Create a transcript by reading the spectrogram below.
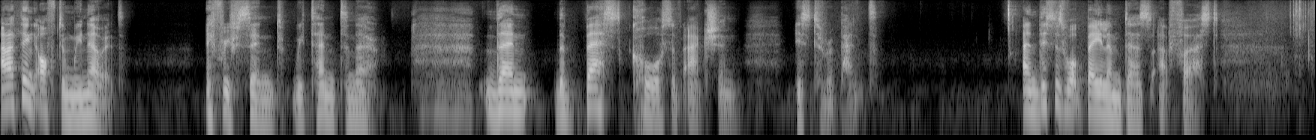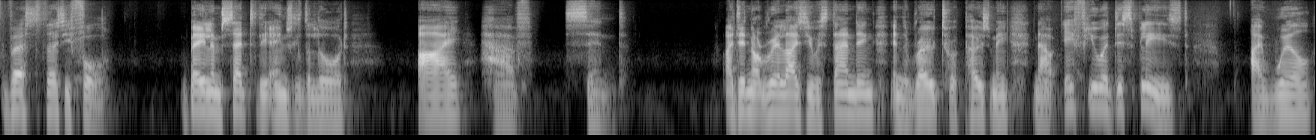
and I think often we know it, if we've sinned, we tend to know, then the best course of action is to repent. And this is what Balaam does at first. Verse 34 Balaam said to the angel of the Lord, I have sinned. I did not realize you were standing in the road to oppose me. Now, if you are displeased, I will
